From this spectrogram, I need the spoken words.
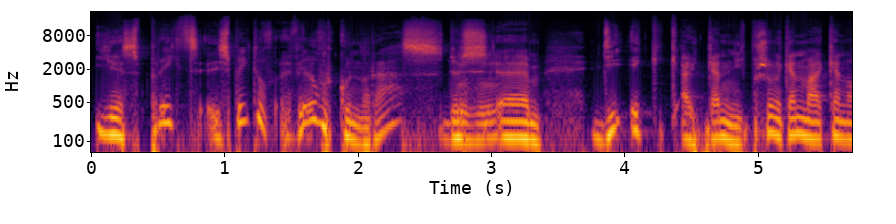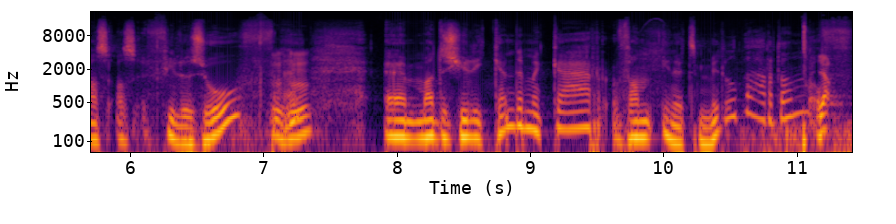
je, spreekt, je spreekt over, veel over Koen Raas, dus mm -hmm. um, die ik, ik ken niet persoonlijk ken, maar ik ken als, als filosoof. Mm -hmm. uh, maar dus jullie kenden elkaar van in het middelbaar dan? Ja, of,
